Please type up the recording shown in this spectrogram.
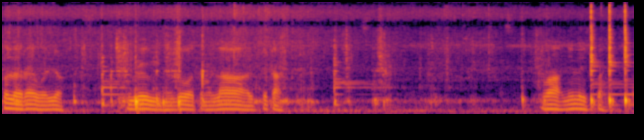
કલર આવ્યો લ્યો ગ્રેવીને જોવો તમે લાલ ચટા વાહ નિલેશભાઈ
